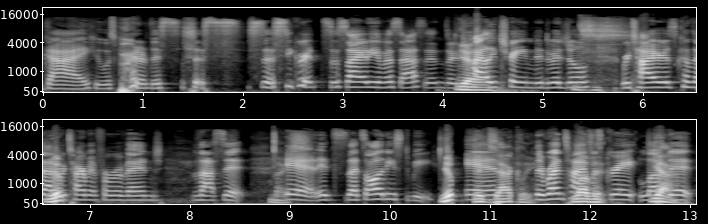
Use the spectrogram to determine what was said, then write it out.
guy who was part of this. s- s- secret society of assassins or Yeah. highly trained individuals retires comes out Yep. of retirement for revenge that's it Nice. and it's that's all it needs to be Yep, and exactly. the runtime was it. great loved Yeah. it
